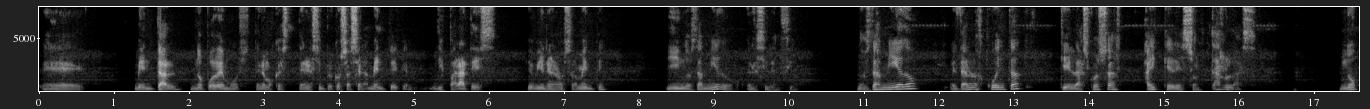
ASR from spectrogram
eh, mental, no podemos, tenemos que tener siempre cosas en la mente, disparates que vienen a nuestra mente, y nos da miedo el silencio. Nos da miedo el darnos cuenta que las cosas hay que soltarlas. No,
